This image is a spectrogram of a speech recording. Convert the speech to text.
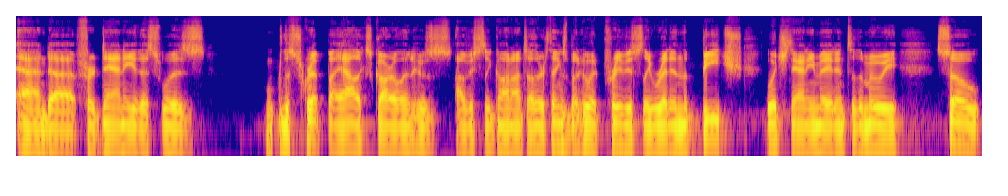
And uh, for Danny, this was the script by Alex Garland, who's obviously gone on to other things, but who had previously written The Beach, which Danny made into the movie. So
